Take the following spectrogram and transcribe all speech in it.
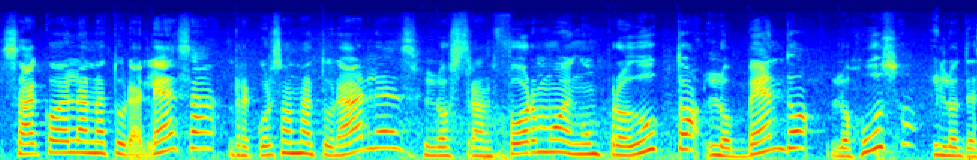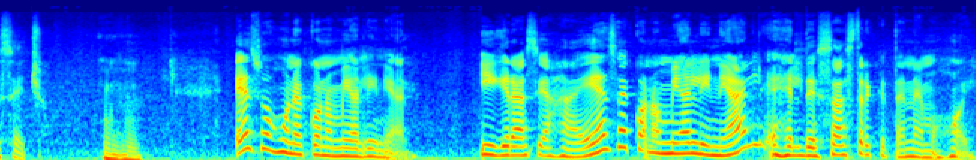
Saco de la naturaleza recursos naturales, los transformo en un producto, los vendo, los uso y los desecho. Eso es una economía lineal. Y gracias a esa economía lineal es el desastre que tenemos hoy.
